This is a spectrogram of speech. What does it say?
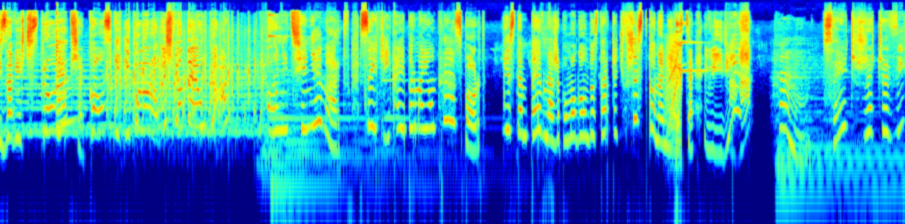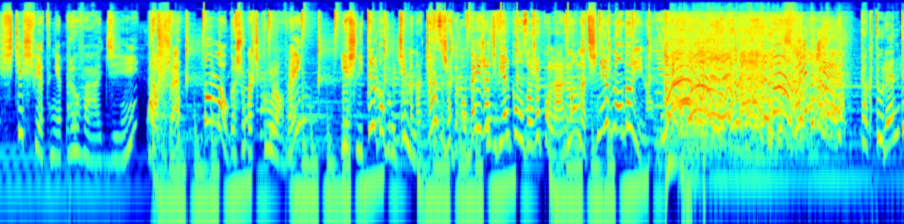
i zawieźć stroje, przekąski i kolorowe światełka. O nic się nie martw. Sage i Caper mają transport. Jestem pewna, że pomogą dostarczyć wszystko na miejsce. Widzisz? Hmm, Sage rzeczywiście świetnie prowadzi. Dobrze, pomogę szukać królowej. Jeśli tylko wrócimy na czas, żeby obejrzeć wielką zorzę polarną nad Śnieżną Doliną. To którędy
